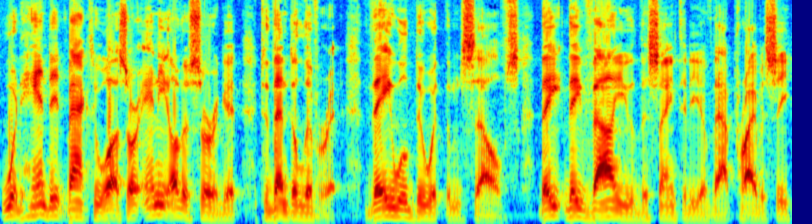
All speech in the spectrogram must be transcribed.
would hand it back to us or any other surrogate to then deliver it. They will do it themselves. They, they value the sanctity of that privacy.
